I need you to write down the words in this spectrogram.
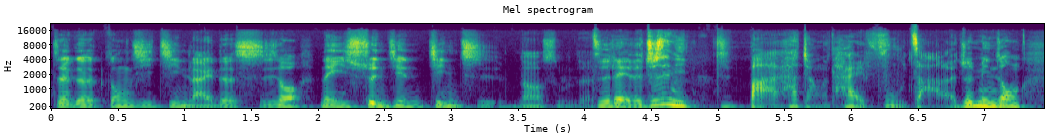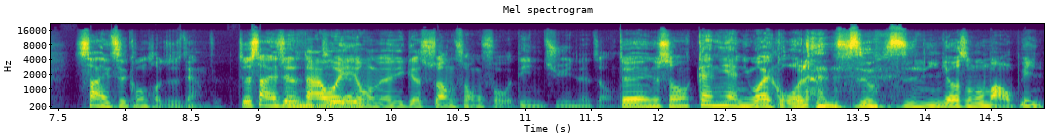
这个东西进来的时候那一瞬间禁止，然后什么的之类的，就是你把它讲的太复杂了。就是民众上一次公投就是这样子，就上一次他会用了一个双重否定句那种，对，就说概念你外国人是不是？你有什么毛病，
